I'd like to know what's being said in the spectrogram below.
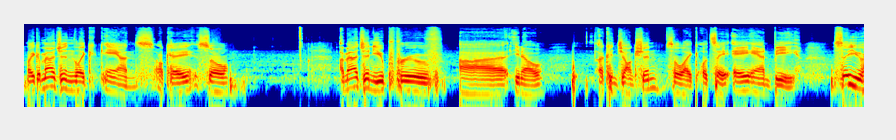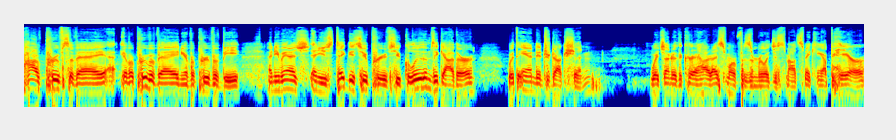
Like imagine like ands, okay? So imagine you prove, uh, you know, a conjunction. So like let's say A and B. Say you have proofs of A, you have a proof of A and you have a proof of B, and you manage and you take these two proofs, you glue them together with and introduction, which under the Curry-Howard isomorphism really just amounts to making a pair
